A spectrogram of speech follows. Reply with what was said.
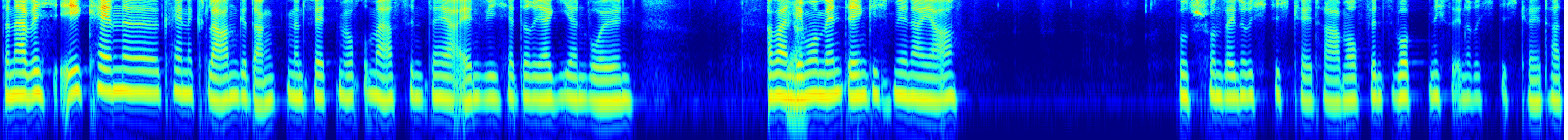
dann habe ich eh keine keine klaren Gedanken. Dann fällt mir auch immer erst hinterher ein, wie ich hätte reagieren wollen. Aber in Ja. dem Moment denke ich mir, na ja, wird schon seine Richtigkeit haben, auch wenn es überhaupt nicht seine Richtigkeit hat.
